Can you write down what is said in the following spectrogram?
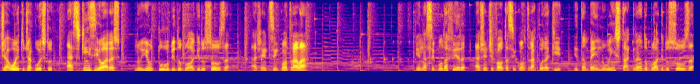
dia 8 de agosto, às 15 horas, no YouTube do blog do Souza. A gente se encontra lá. E na segunda-feira a gente volta a se encontrar por aqui e também no Instagram do blog do Souza,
